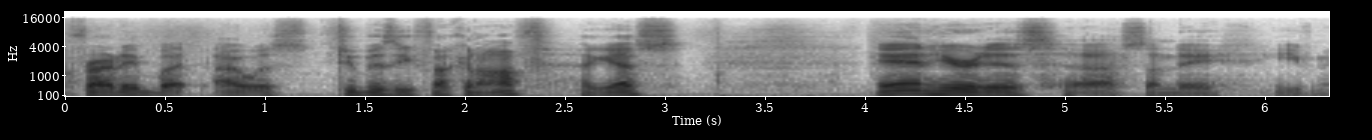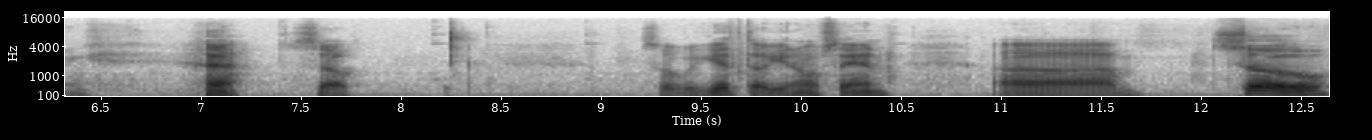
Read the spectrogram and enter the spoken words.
Friday, but I was too busy fucking off, I guess. And here it is, uh, Sunday evening. so, so we get though, you know what I'm saying? Um, so,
